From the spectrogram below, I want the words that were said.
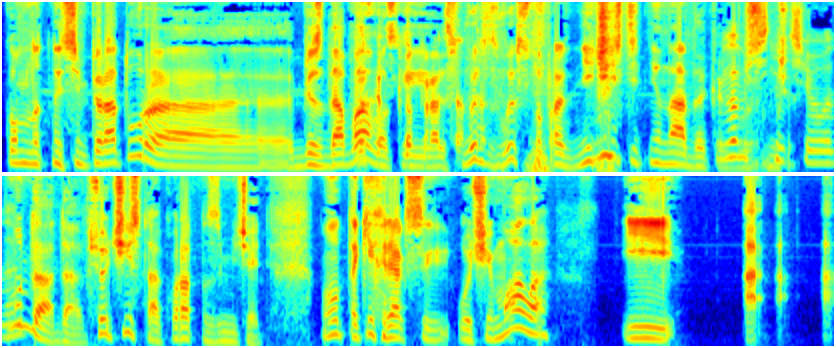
комнатная температура э, без добавок выход 100%. и выход, выход 100%. не чистить не надо, как вообще бы, ничего. ничего, да. Ну да, да, все чисто, аккуратно, замечательно. Ну таких реакций очень мало, и а, а,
